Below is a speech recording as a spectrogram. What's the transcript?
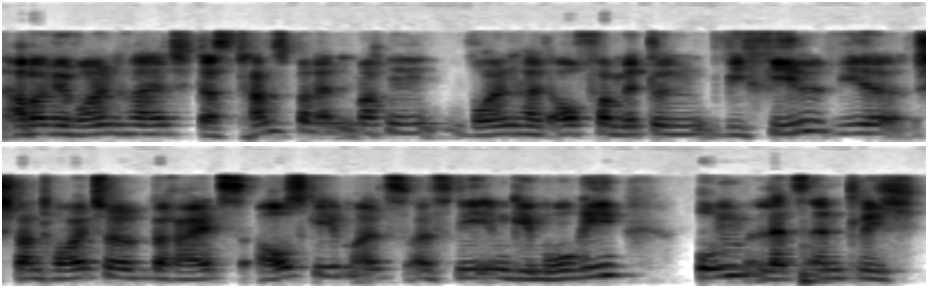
Aber wir wollen halt das transparent machen, wollen halt auch vermitteln, wie viel wir Stand heute bereits ausgeben als, als DMG Mori, um letztendlich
